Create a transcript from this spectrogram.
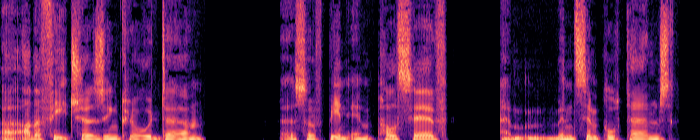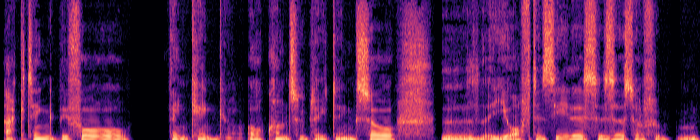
Uh, other features include um, uh, sort of being impulsive, um, in simple terms, acting before thinking or contemplating. So you often see this as a sort of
